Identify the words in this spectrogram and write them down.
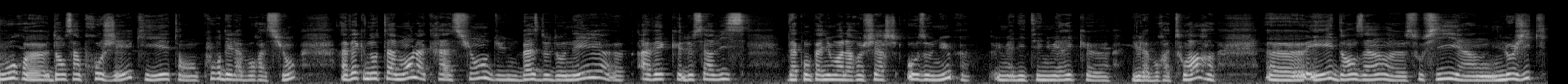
euh, dans un projet qui est en cours d'élaboration, avec notamment la création d'une base de données euh, avec le service d'accompagnement à la recherche OZONU, Humanité numérique euh, du laboratoire, et dans un souci, une logique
